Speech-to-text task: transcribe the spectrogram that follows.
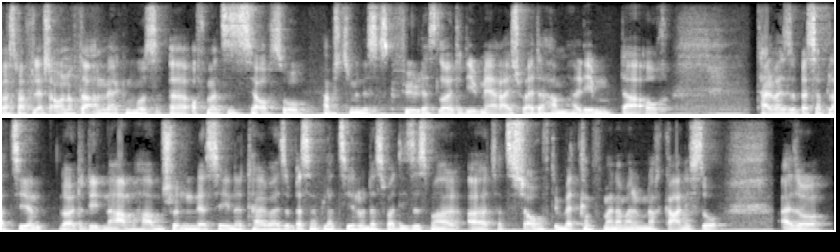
was man vielleicht auch noch da anmerken muss, äh, oftmals ist es ja auch so, habe ich zumindest das Gefühl, dass Leute, die mehr Reichweite haben, halt eben da auch teilweise besser platzieren. Leute, die Namen haben, schon in der Szene teilweise besser platzieren. Und das war dieses Mal äh, tatsächlich auch auf dem Wettkampf meiner Meinung nach gar nicht so. Also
